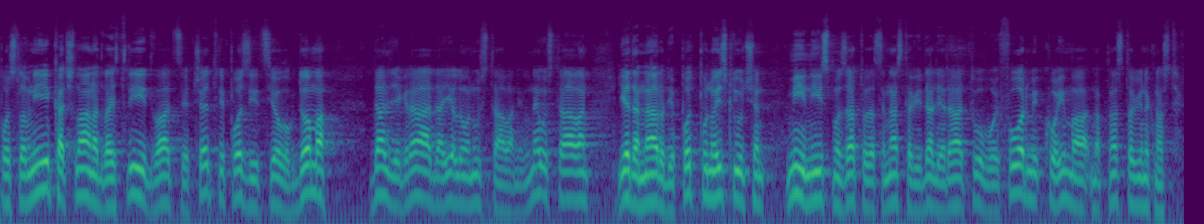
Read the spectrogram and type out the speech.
poslovnika člana 23 24, pozicije ovog doma, dalje grada, je li on ustavan ili neustavan. Jedan narod je potpuno isključen. Mi nismo zato da se nastavi dalje rad u ovoj formi. Ko ima, nek nastavi, nek nastavi.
